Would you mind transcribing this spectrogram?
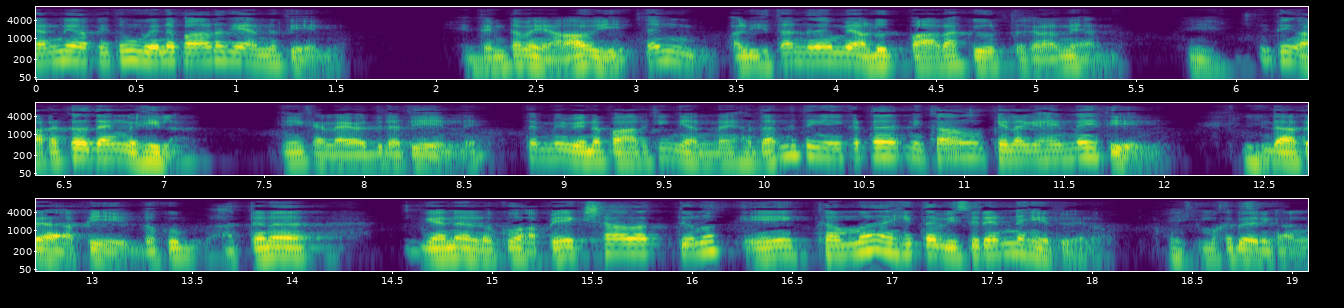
යන්නේ අපි තුමු වෙන පාරක යන්න තියෙන්නේ. එතෙන්ටම යාවි. දැන් අලි හිතන්න දැන් මේ අලුත් පාරක් විවෘත කරන්න යන්නේ. ඉතින් අරක දැන් වෙහිලා. මේ කැලෑ වැදිලා තියෙන්නේ. දැන් මේ වෙන පාරකින් යන්නයි හදන්නේ. ඉතින් ඒකට නිකන් පෙළ ගැහෙන්නයි තියෙන්නේ. ඉතින් අපි ලොකු අතන ගැන ලොකු අපේක්ෂාවක් තියුණොත් ඒකම හිත විසිරෙන්න හේතු වෙනවා. මොකද නිකන්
